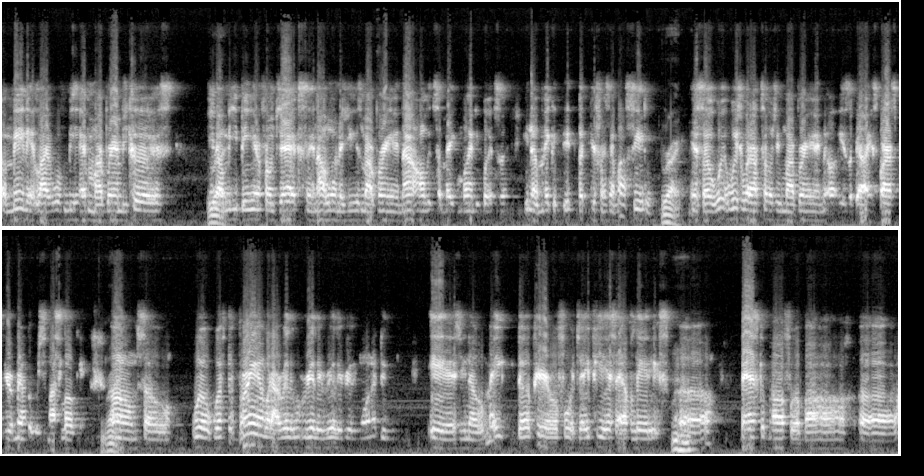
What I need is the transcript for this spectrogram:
a minute, like with me having my brand because, you know, me being from Jackson, I want to use my brand not only to make money, but to, you know, make a, a difference in my city. right, And so, whi- which what I told you, my brand uh, is about inspires to be remembered, which is my slogan. right, Um, so well, with the brand, what I really, really, really, really want to do is, you know, make the apparel for JPS athletics, Mhm. uh, basketball, football, uh,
